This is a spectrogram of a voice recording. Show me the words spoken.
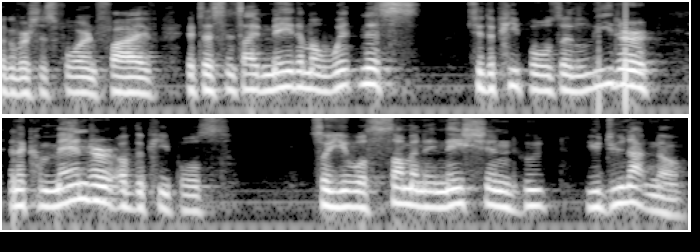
Look at verses 4 and 5. It says, Since I've made him a witness to the peoples, a leader and a commander of the peoples, so you will summon a nation who you do not know,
